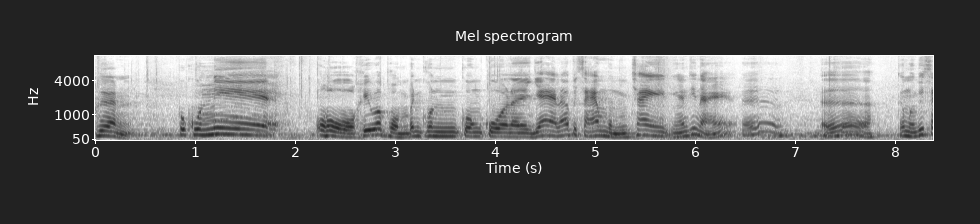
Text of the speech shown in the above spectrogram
เพื่อนๆพวกคุณนี่โอ้โหคิดว่าผมเป็นคนโกงกลัวอะไรแย่แล้วพี่แซมผมใช่อย่างนั้นที่ไหน เออ เออ ก็เหมือนพี่แซ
